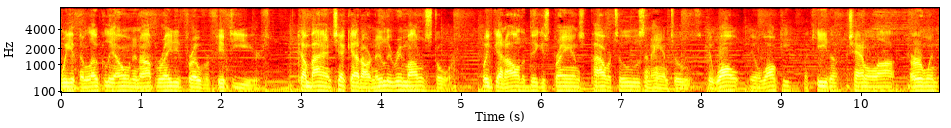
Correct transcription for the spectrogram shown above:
We have been locally owned and operated for over 50 years. Come by and check out our newly remodeled store. We've got all the biggest brands of power tools and hand tools. DeWalt, Milwaukee, Makita, Channellock, Irwin,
